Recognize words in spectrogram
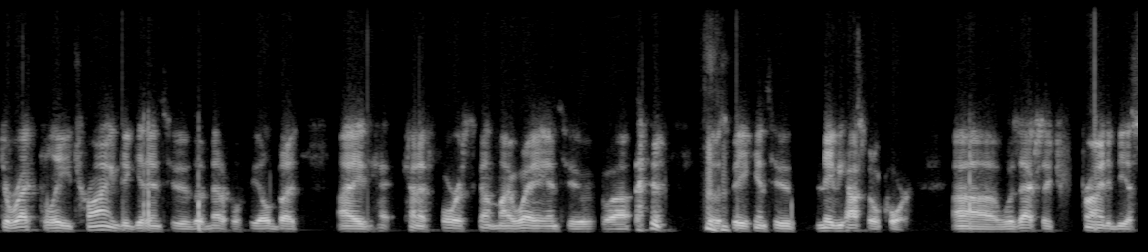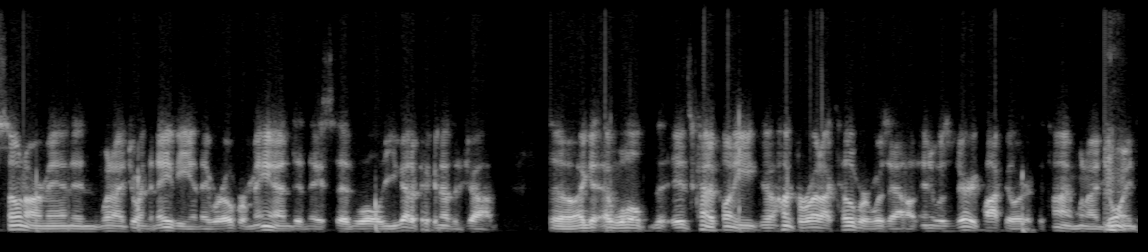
directly trying to get into the medical field, but I ha- kind of forced my way into, uh, so to speak, into Navy Hospital Corps. Uh, was actually trying to be a sonar man, and when I joined the Navy, and they were overmanned, and they said, "Well, you got to pick another job." So I get well. It's kind of funny. You know, Hunt for Red October was out, and it was very popular at the time when I joined.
